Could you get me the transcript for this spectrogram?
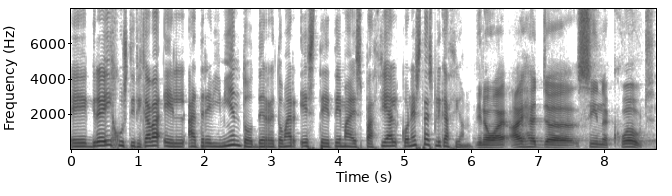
Eh, Gray justificaba el atrevimiento de retomar este tema espacial con esta explicación. You know, I, I had uh, seen a quote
